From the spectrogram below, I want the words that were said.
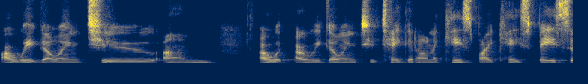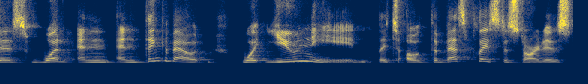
are we going to um, are we, are we going to take it on a case by case basis? What and and think about what you need. It's oh the best place to start is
